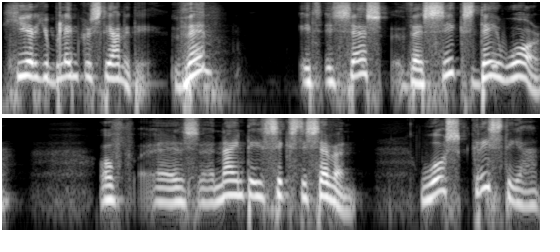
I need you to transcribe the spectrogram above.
here you blame Christianity. Then it, it says the Six Day War of uh, 1967 was Christian.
